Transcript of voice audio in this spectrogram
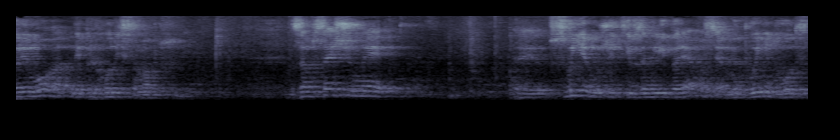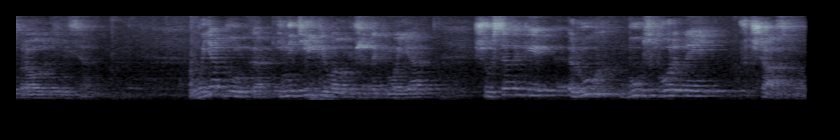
перемога не приходить сама по собі. За все, що ми е, в своєму житті взагалі беремося, ми повинні доводити справу до кінця. Моя думка, і не тільки, мабуть, вже таки моя, що все-таки рух був створений вчасно,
